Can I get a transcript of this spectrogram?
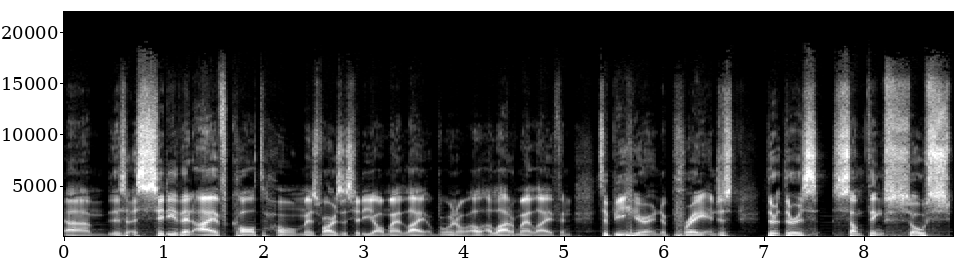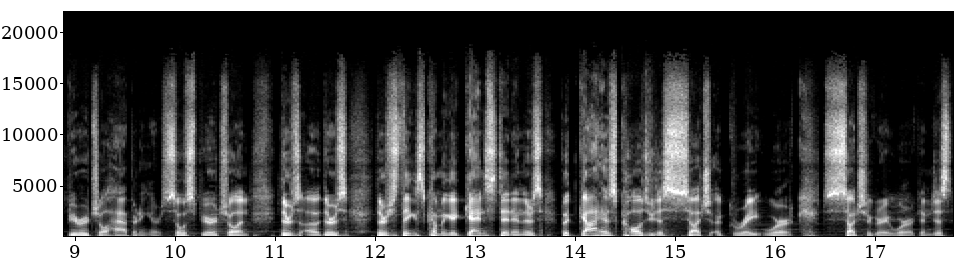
um, there's a city that I've called home as far as a city all my life, you know, a, a lot of my life, and to be here and to pray and just there, there is something so spiritual happening here, so spiritual, and there's uh, there's there's things coming against it, and there's but God has called you to such a great work, such a great work, and just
